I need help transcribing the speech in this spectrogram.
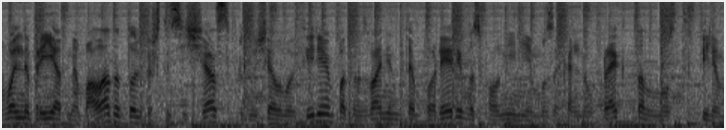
Довольно приятная баллада только что сейчас прозвучала в эфире под названием Temporary в исполнении музыкального проекта Lost Film.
